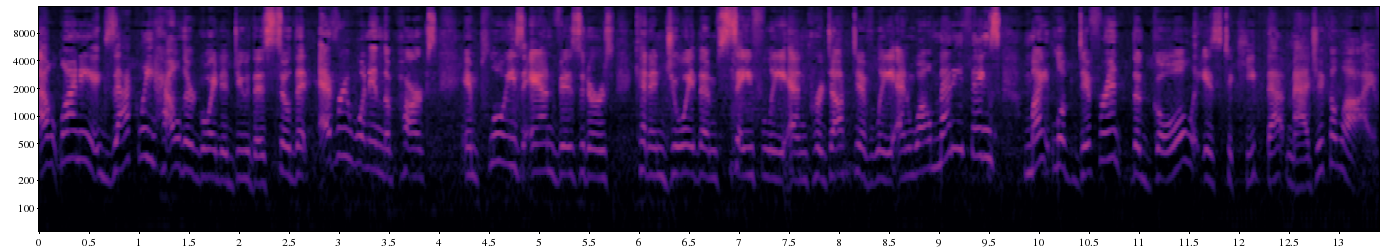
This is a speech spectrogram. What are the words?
outlining exactly how they're going to do this so that everyone in the parks, employees and visitors, can enjoy them safely and productively. And while many things might look different, the goal is to keep that magic alive.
